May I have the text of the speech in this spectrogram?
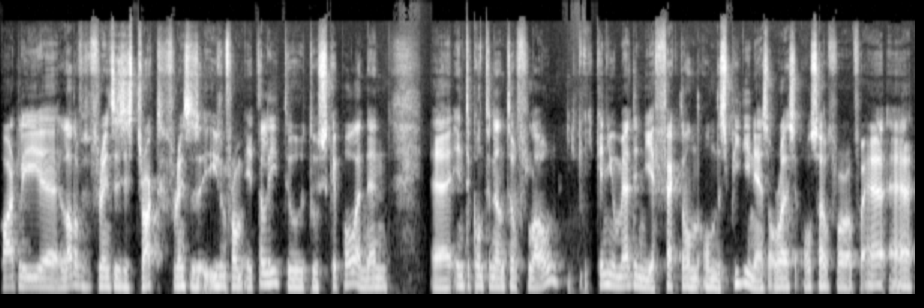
Partly, uh, a lot of for instance, is trucked. For instance, even from Italy to to Schiphol, and then uh, intercontinental flown. Can you imagine the effect on, on the speediness or also for, for air, air,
